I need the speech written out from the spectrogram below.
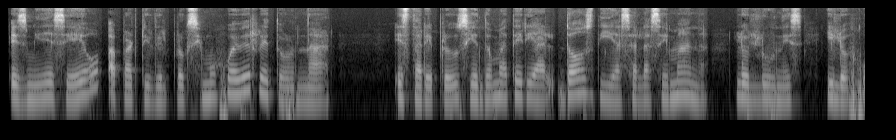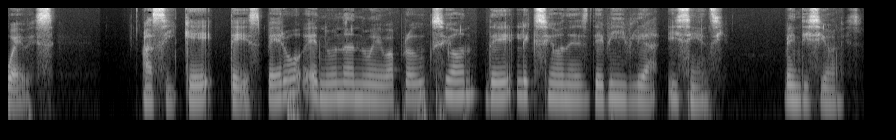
Es mi deseo a partir del próximo jueves retornar. Estaré produciendo material dos días a la semana, los lunes y los jueves. Así que te espero en una nueva producción de lecciones de Biblia y ciencia. Bendiciones.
